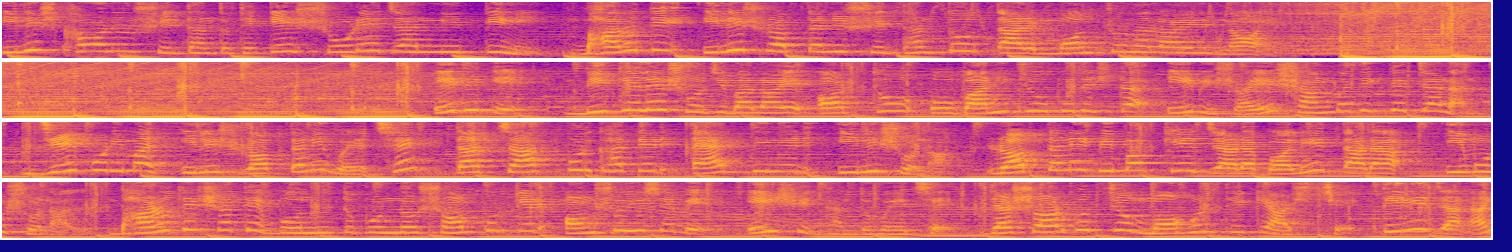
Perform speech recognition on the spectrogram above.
ইলিশ খাওয়ানোর সিদ্ধান্ত থেকে সরে যাননি তিনি। ভারতে ইলিশ রপ্তানির সিদ্ধান্ত তার মন্ত্রণালয়ের নয়। এদিকে বিকেলে সচিবালয়ে অর্থ ও বাণিজ্য উপদেষ্টা এ বিষয়ে সাংবাদিকদের জানান, যে পরিমাণ ইলিশ রপ্তানি হয়েছে, তা চাঁদপুর ঘাটের একদিনের ইলিশও না রপ্তানির বিপক্ষে যারা বলে, তারা ইমোশনাল। ভারতের সাথে বন্ধুত্বপূর্ণ সম্পর্কের অংশ হিসেবে এই সিদ্ধান্ত হয়েছে, যা সর্বোচ্চ মহল থেকে আসছে। তিনি জানান,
